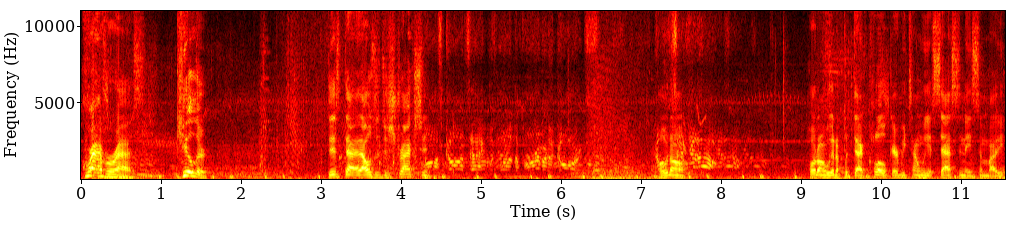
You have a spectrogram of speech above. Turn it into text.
Grab her ass. Kill her. This that that was a distraction. Hold on. Hold on, we gotta put that cloak every time we assassinate somebody.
